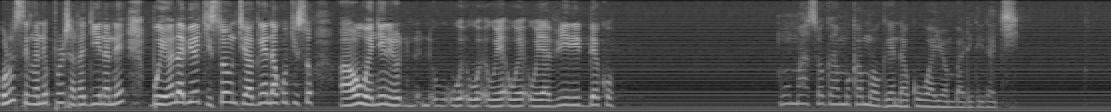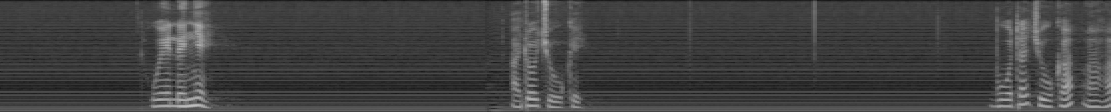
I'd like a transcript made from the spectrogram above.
Oluusi nga ne puresa tagiina naye bwe yalabye ekiso nti agenda ku kiso awo wenyini we- we- we- we- we yaviiriddeko. Mu maaso ga mukama ogenda kuwaayo mbalirira ki? Weenenye I told kyuke bw'otakyuka aha.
